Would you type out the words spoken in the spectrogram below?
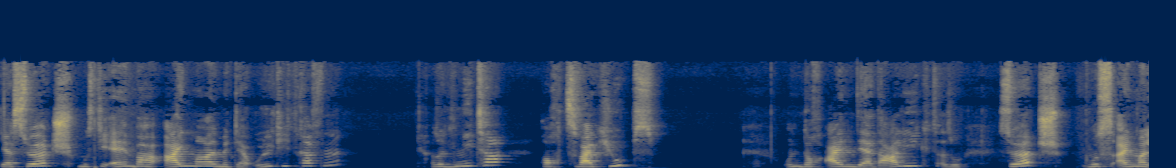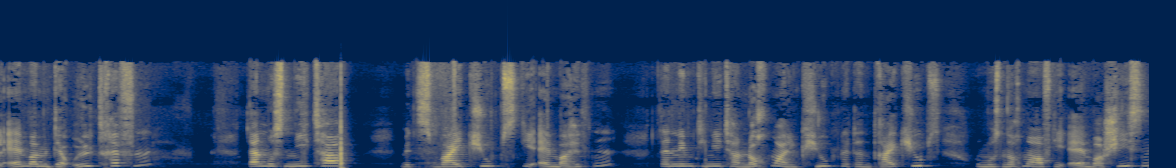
Der Search muss die Amber einmal mit der Ulti treffen. Also die Nita braucht zwei Cubes. Und noch einen, der da liegt. Also Search muss einmal Amber mit der Ult treffen. Dann muss Nita mit zwei Cubes die Amber hitten. Dann nimmt die Nita nochmal einen Cube, hat dann drei Cubes und muss nochmal auf die Amber schießen.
